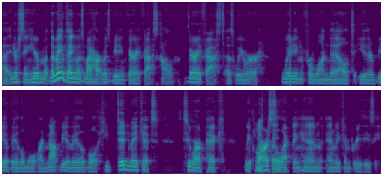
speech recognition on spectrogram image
uh, interesting here. The main thing was my heart was beating very fast, Colin, very fast as we were waiting for Wan'Dale to either be available or not be available. He did make it to our pick. We are selecting him and we can breathe easy.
